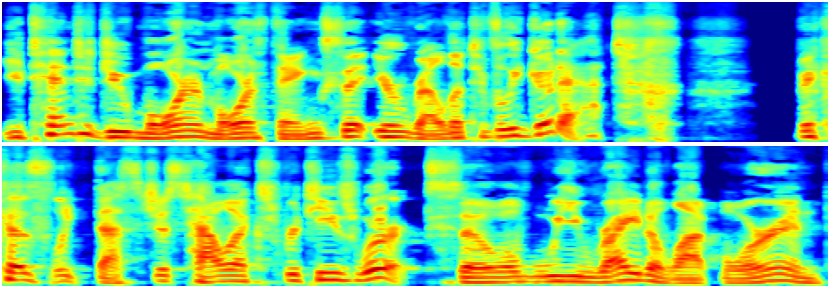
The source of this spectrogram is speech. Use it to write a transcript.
you tend to do more and more things that you're relatively good at. because like that's just how expertise works. So we write a lot more and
